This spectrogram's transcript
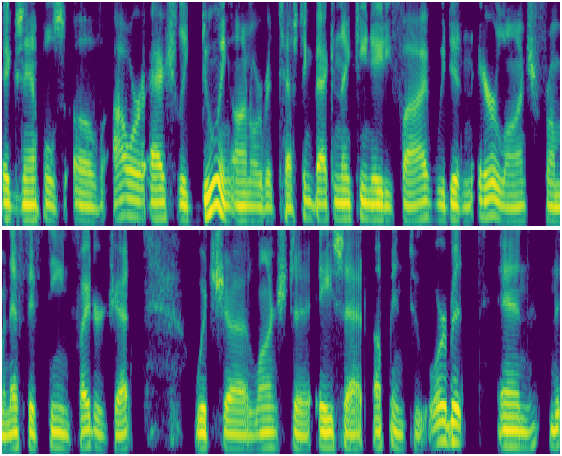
examples of our actually doing on orbit testing. Back in 1985, we did an air launch from an F 15 fighter jet, which uh, launched a ASAT up into orbit and uh,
